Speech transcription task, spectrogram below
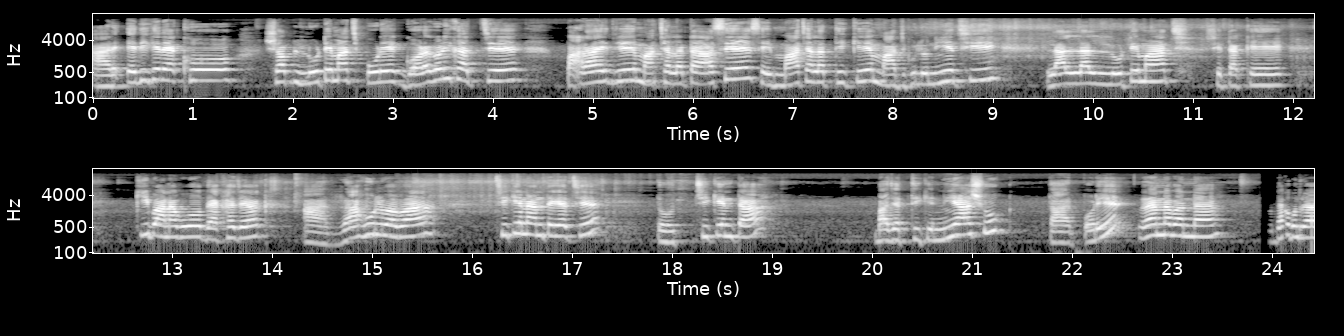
আর এদিকে দেখো, সব লোটে মাছ পড়ে গড়াগড়ি খাচ্ছে। পাড়ায় যে মাছালাটা আসে, সেই মাছালার থেকে মাছগুলো নিয়েছি। লাল লাল লোটে মাছ, সেটাকে কি বানাবো দেখা যাক। আর রাহুল বাবা চিকেন আনতে গেছে। তো চিকেনটা বাজার থেকে নিয়ে আসুক, তারপরে রান্না বান্না দেখো বন্ধুরা,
